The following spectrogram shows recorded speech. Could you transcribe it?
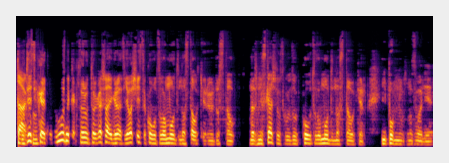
Так. Вот есть какая-то музыка, которую Торгаша играет. Я вообще из такого-то мода на сталкера ее достал. Даже не скачивал какого-то мода на сталкер. Не помню название.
